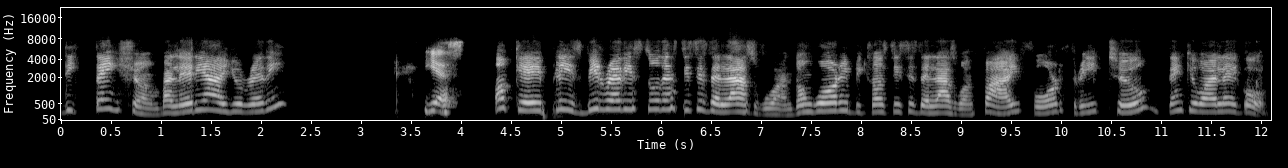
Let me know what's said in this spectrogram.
dictation. Valeria, are you ready? Yes. Okay, please be ready, students. This is the last one. Don't worry because this is the last one. Five, four, three, two. Thank you, Vale. Go.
